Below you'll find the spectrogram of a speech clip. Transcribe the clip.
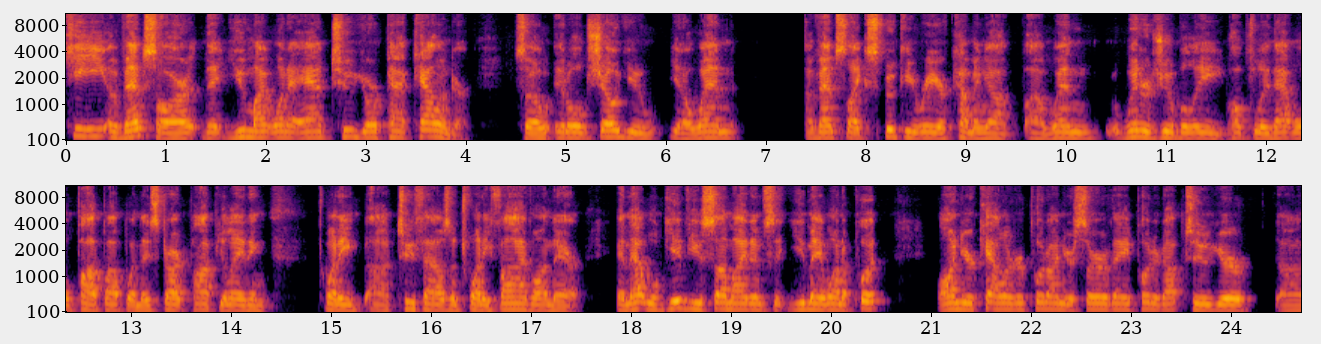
key events are that you might want to add to your pack calendar. So it'll show you, you know, when events like Spookyree are coming up, uh, when Winter Jubilee, hopefully that will pop up when they start populating 20, uh, 2025 on there. And that will give you some items that you may want to put on your calendar, put on your survey, put it up to your uh,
